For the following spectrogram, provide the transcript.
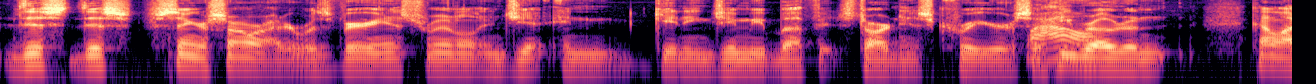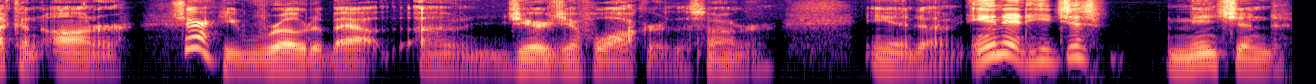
this this singer songwriter was very instrumental in in getting Jimmy Buffett starting his career. So he wrote an kind of like an honor. Sure. He wrote about um, Jerry Jeff Walker, the songer, and uh, in it he just mentioned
